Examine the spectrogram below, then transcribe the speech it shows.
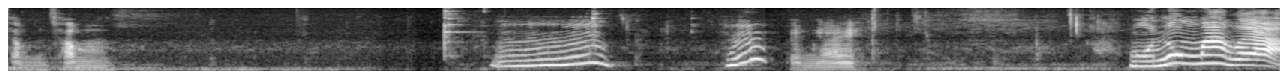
ชำชอืมำเป็นไง หมูนุ่มมากเลยอะ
